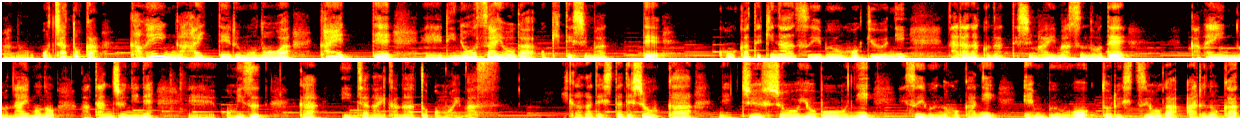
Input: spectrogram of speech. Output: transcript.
あのお茶とかカフェインが入っているものはかえって、えー、利尿作用が起きてしまって効果的な水分補給にならなくなってしまいますのでカフェインのないもの、まあ、単純にね、えー、お水がいいんじゃないかなと思います。いかがでしたでしょうか？熱中症予防に水分の他に塩分を摂る必要があるのか？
